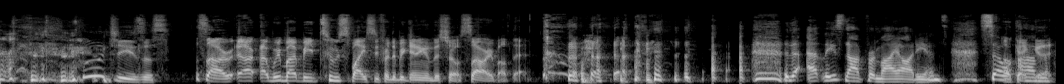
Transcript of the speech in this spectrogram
Oh, Jesus. Sorry, uh, uh, we might be too spicy for the beginning of the show. Sorry about that. At least not for my audience. So, Okay, um, good.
